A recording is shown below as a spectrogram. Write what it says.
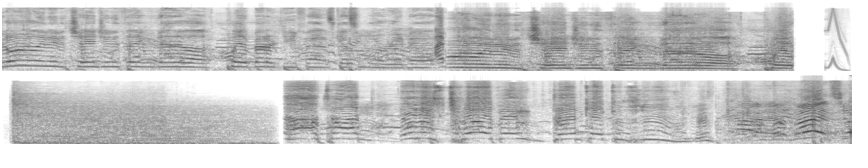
We don't really need to change anything. We gotta uh, play a better defense, get some more rebounds. You don't really need to change anything. Gotta play. halftime. It is 12-8. Don't get confused. Right, so.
